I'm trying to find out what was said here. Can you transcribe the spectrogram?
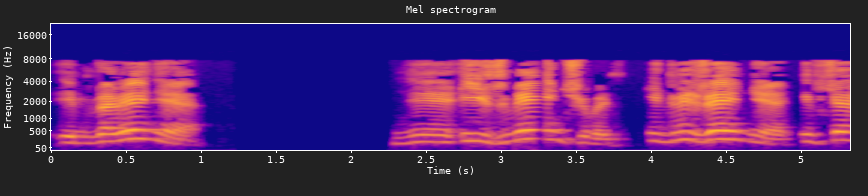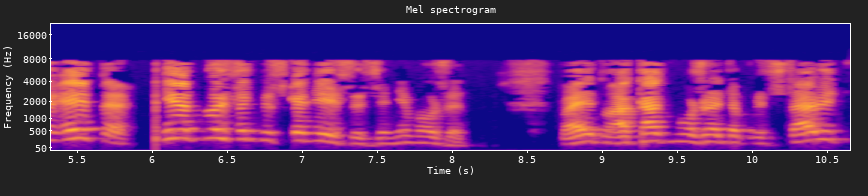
и мгновение, и изменчивость, и движение, и все это не относится к бесконечности, не может. Поэтому, а как можно это представить?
